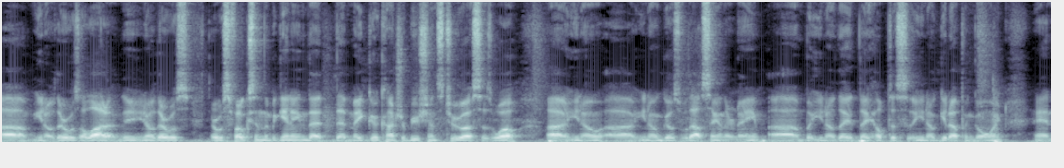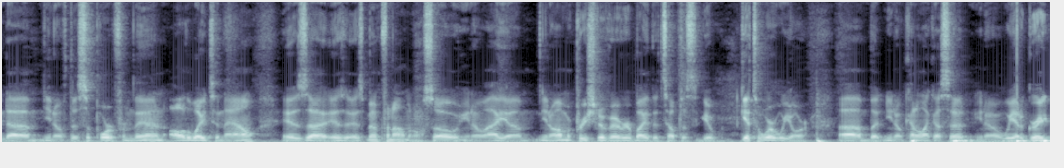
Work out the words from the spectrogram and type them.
Um, you know, there was a lot of you know there was there was folks in the beginning that that made good contributions to us as well. Uh, you know, uh, you know, goes without saying their name, um, but you know they they helped us, you know, get up and going and um, you know the support from then all the way to now is uh, is has been phenomenal. So you know I um, you know I'm appreciative of everybody that's helped us to get get to where we are. Um, but you know, kind of like I said, you know, we had a great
